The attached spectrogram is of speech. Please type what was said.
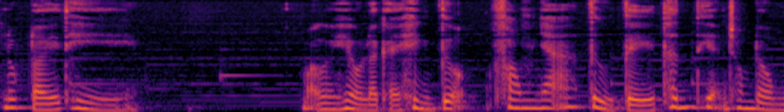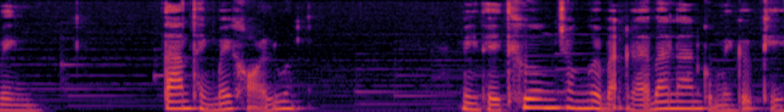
Lúc đấy thì Mọi người hiểu là cái hình tượng phong nhã, tử tế, thân thiện trong đầu mình Tan thành mây khói luôn. Mình thấy thương cho người bạn gái Ba Lan của mình cực kỳ.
